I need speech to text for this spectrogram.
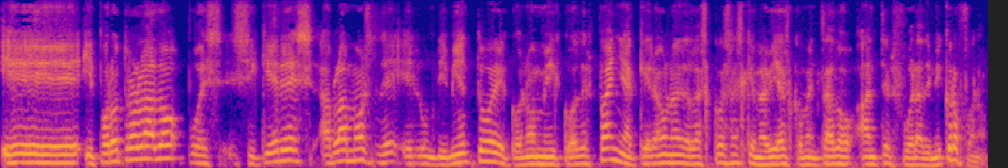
Eh, y por otro lado, pues si quieres, hablamos del hundimiento económico de España, que era una de las cosas que me habías comentado antes fuera de micrófono.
